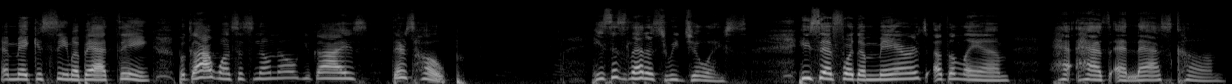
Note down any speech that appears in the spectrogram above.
and make it seem a bad thing. But God wants us to know, no, you guys, there's hope. He says, let us rejoice. He said, for the marriage of the Lamb ha- has at last come,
